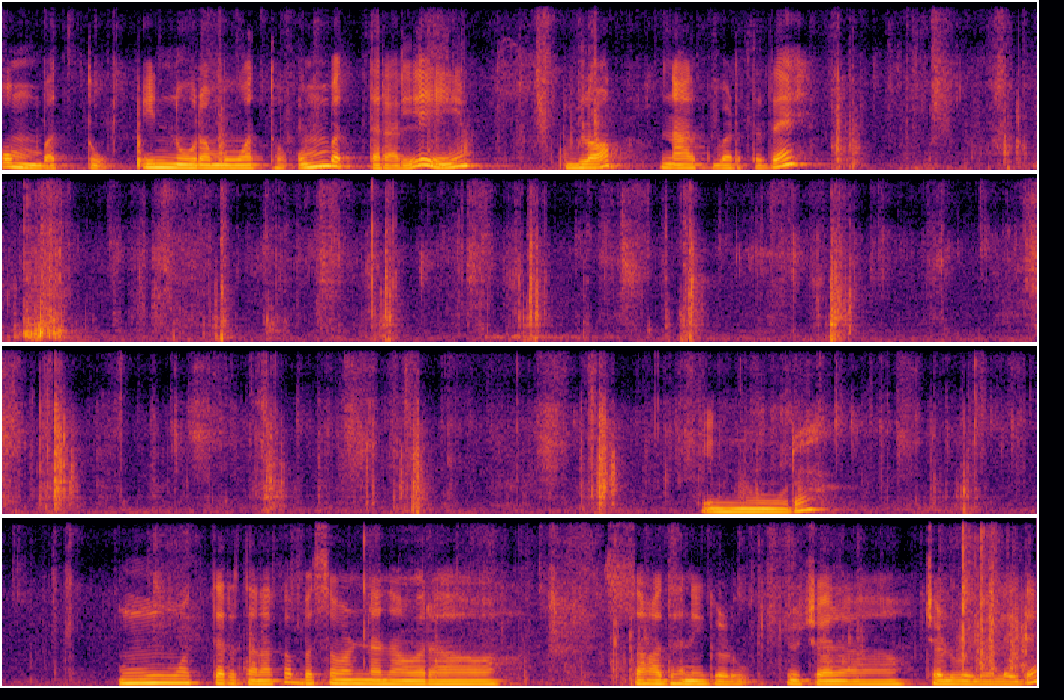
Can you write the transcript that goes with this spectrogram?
ಒಂಬತ್ತು. ಇನ್ನೂರ ಮೂವತ್ತ ಒಂಬತ್ತರಲ್ಲಿ ಬ್ಲಾಕ್ ನಾಲ್ಕು ಬರ್ತದೆ. ಇನ್ನೂರ ಮೂವತ್ತರ ತನಕ ಬಸವಣ್ಣನವರ ಸಾಧನೆಗಳು ಚ ಚಳುವಳಿಯೆಲ್ಲ ಇದೆ.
